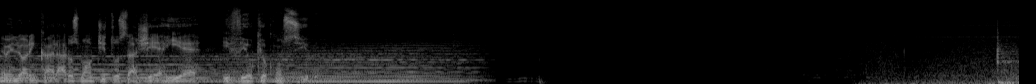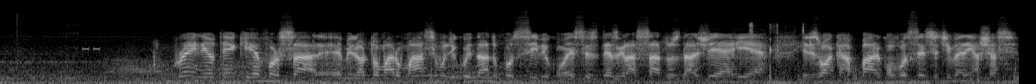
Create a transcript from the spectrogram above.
é melhor encarar os malditos da GRE e ver o que eu consigo. É melhor tomar o máximo de cuidado possível com esses desgraçados da GRE. Eles vão acabar com você se tiverem a chance.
